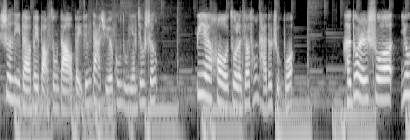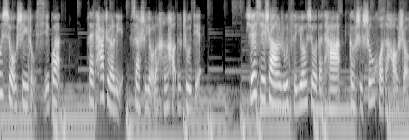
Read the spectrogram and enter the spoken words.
顺利的被保送到北京大学攻读研究生。毕业后做了交通台的主播。很多人说优秀是一种习惯，在他这里算是有了很好的注解。学习上如此优秀的他，更是生活的好手。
